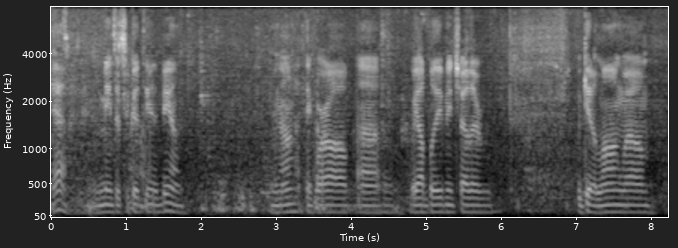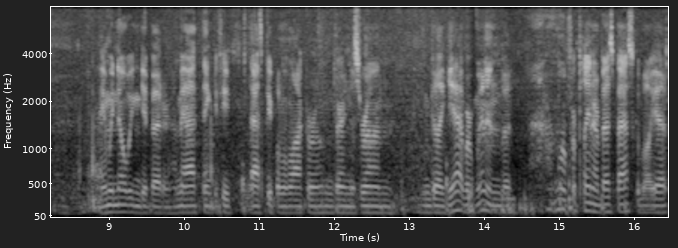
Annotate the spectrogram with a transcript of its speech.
Yeah, it means it's a good team to be on. You know, I think we're all uh, we all believe in each other. We get along well, and we know we can get better. I mean, I think if you ask people in the locker room during this run, we'd be like, "Yeah, we're winning, but I don't know if we're playing our best basketball yet."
